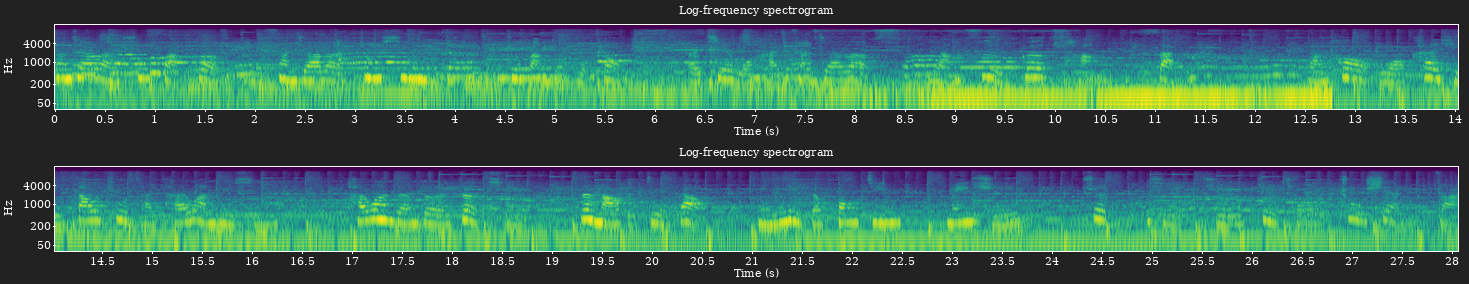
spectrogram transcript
参加了书法课，也参加了中心女语主办的活动，而且我还参加了两次歌唱比赛。然后我开始到处在台湾旅行，台湾人的热情、热闹的街道、美丽的风景、美食，这些是至少出现在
